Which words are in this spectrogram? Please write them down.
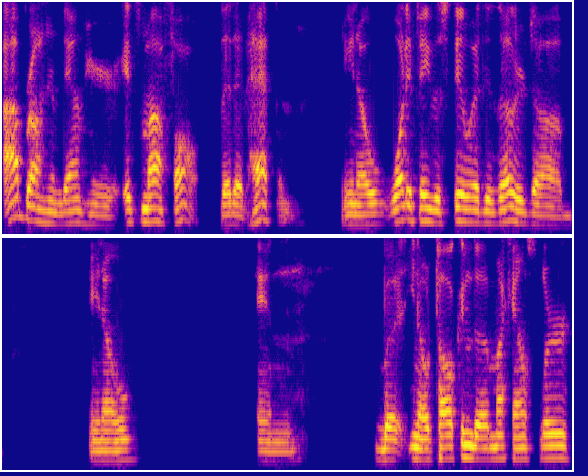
I brought him down here. It's my fault that it happened. You know, what if he was still at his other job, you know, and, but, you know, talking to my counselor,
